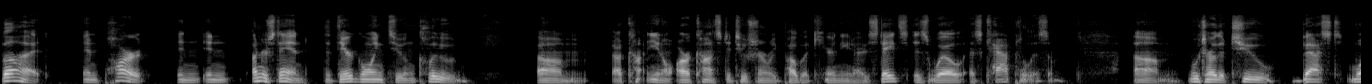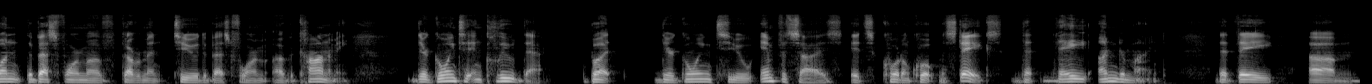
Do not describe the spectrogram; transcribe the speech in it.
But in part, in in understand that they're going to include um, a, you know our constitutional republic here in the United States as well as capitalism, um, which are the two best one the best form of government, two the best form of economy. They're going to include that, but they're going to emphasize its quote unquote mistakes that they undermined, that they um,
